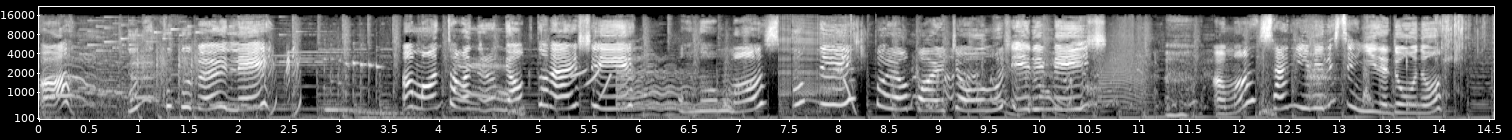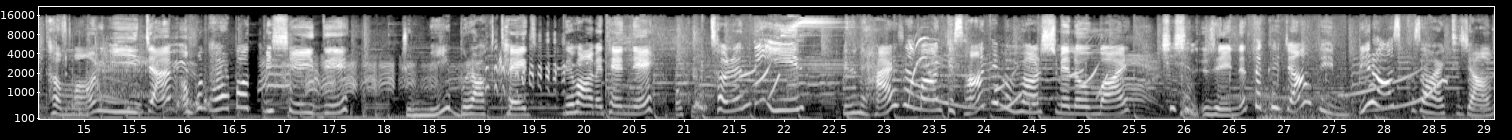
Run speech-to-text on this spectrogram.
Ah, bu koku böyle? Aman tanrım yaktın her şeyi. Olamaz. Bu ne? Paramparça olmuş erimiş. Ama sen yemelisin yine de onu. Tamam yiyeceğim ama berbat bir şeydi. Gülmeyi bırak Ted. Devam et anne. Tarın değil. Benim her zamanki sade bir marshmallow var. Şişin üzerine takacağım ve biraz kızartacağım.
